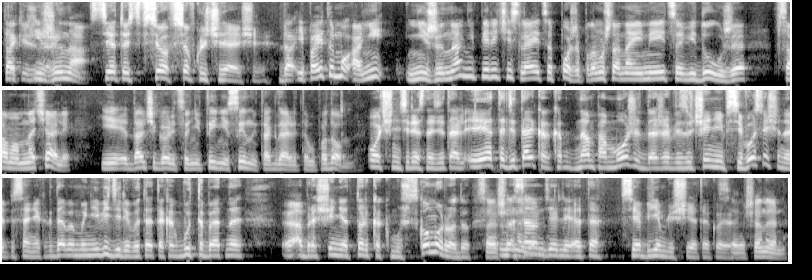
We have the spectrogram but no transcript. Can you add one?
так, так и, жена. и жена. Все, то есть все, все включающие. Да, и поэтому они, ни жена не перечисляется позже, потому что она имеется в виду уже в самом начале. И дальше говорится не ты, не сын и так далее и тому подобное. Очень интересная деталь. И эта деталь как нам поможет даже в изучении всего Священного Писания, когда бы мы не видели вот это, как будто бы отно... Э, обращение только к мужскому роду. Совершенно на самом деле это всеобъемлющее такое. Совершенно верно.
